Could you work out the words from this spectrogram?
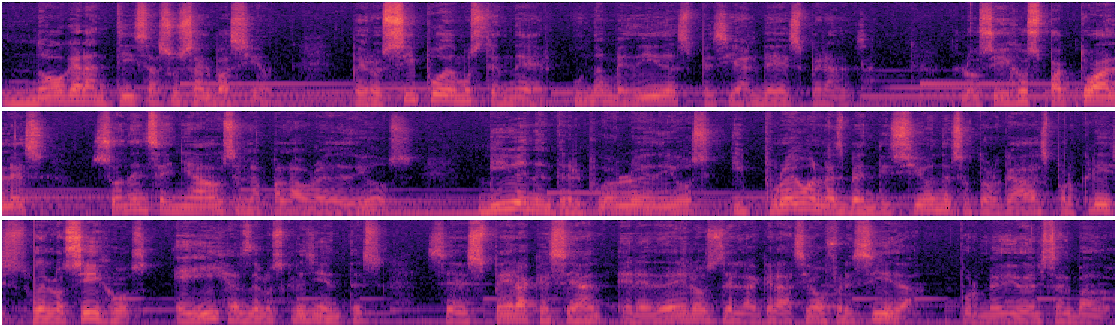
no garantiza su salvación, pero sí podemos tener una medida especial de esperanza. Los hijos pactuales son enseñados en la palabra de Dios, viven entre el pueblo de Dios y prueban las bendiciones otorgadas por Cristo. De los hijos e hijas de los creyentes se espera que sean herederos de la gracia ofrecida por medio del Salvador.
